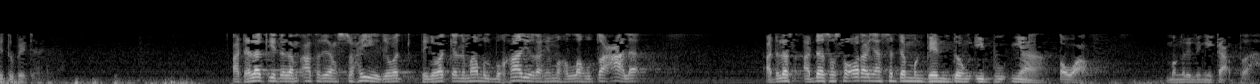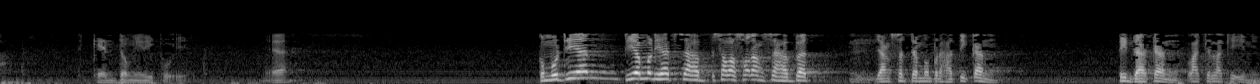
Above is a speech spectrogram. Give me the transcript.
Itu bedanya. Ada lagi dalam asar yang sahih diriwayatkan Imam Al-Bukhari rahimahullahu taala adalah ada seseorang yang sedang menggendong ibunya tawaf mengelilingi Ka'bah. Gendong ini ibu. Ya. Kemudian dia melihat sahabat, salah seorang sahabat yang sedang memperhatikan tindakan laki-laki ini.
